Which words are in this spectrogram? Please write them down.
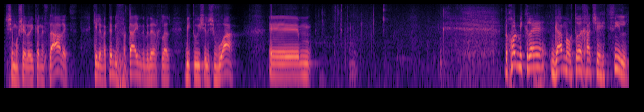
שמשה לא ייכנס לארץ, כי לבטא בשפתיים זה בדרך כלל ביטוי של שבועה. אה, בכל מקרה, גם אותו אחד שהציל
